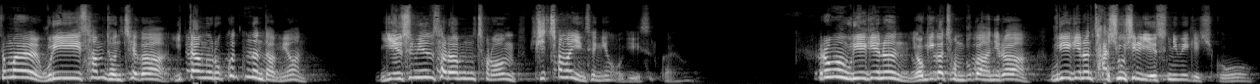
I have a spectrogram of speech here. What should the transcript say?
정말 우리 삶 전체가 이 땅으로 끝난다면 예수 믿는 사람처럼 비참한 인생이 어디 있을까요? 여러분, 우리에게는 여기가 전부가 아니라 우리에게는 다시 오실 예수님이 계시고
